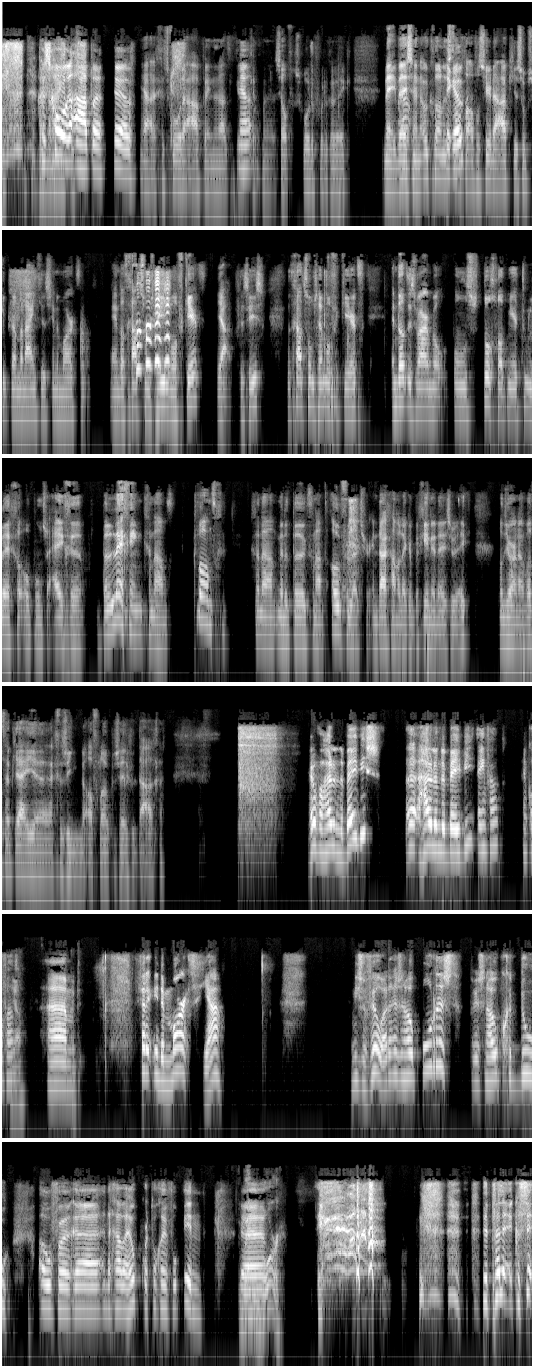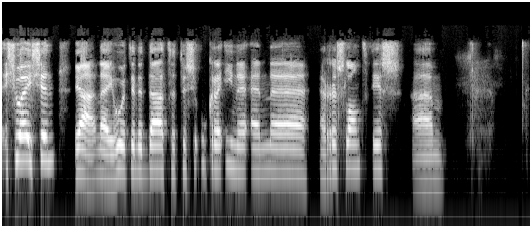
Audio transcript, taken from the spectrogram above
Geschoren apen. Ja. ja, geschoren apen inderdaad. Ik, ja. ik heb mezelf geschoren vorige week. Nee, wij zijn ook gewoon een stel geavanceerde aapjes op zoek naar banaantjes in de markt. En dat gaat soms helemaal verkeerd. Ja, precies. Dat gaat soms helemaal verkeerd. En dat is waar we ons toch wat meer toeleggen op onze eigen belegging, genaamd Quant, genaamd, met het product genaamd Overledger. En daar gaan we lekker beginnen deze week. Want Jarno, wat heb jij uh, gezien de afgelopen zeven dagen? Heel veel huilende baby's. Uh, huilende baby, eenvoud, enkelvoud. Ja. Um, verder in de markt, ja. Niet zoveel, hè. Er is een hoop onrust. Er is een hoop gedoe over, uh, en daar gaan we heel kort toch even op in. Uh, war. de political situation. Ja, nee, hoe het inderdaad tussen Oekraïne en, uh, en Rusland is. Um,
